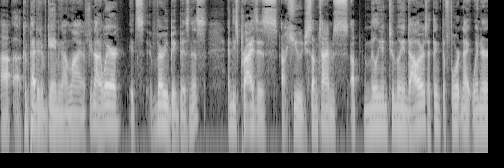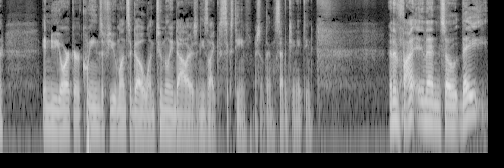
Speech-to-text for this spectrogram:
uh, uh, competitive gaming online. If you're not aware it's very big business. And these prizes are huge. Sometimes up million two million dollars. I think the fortnite winner in new york or queens a few months ago won two million dollars and he's like 16 or something 17 18 and then fine, and then so they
